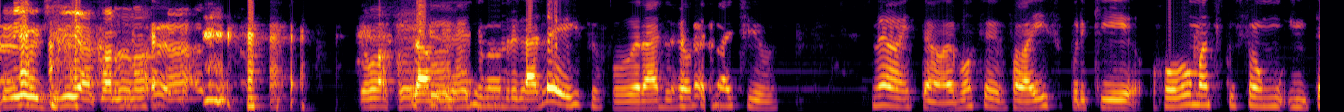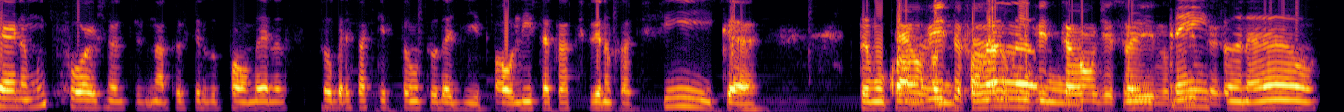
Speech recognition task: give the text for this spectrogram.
meio-dia, acorda no. Da manhã de madrugada é isso, por horários alternativos. Não, então, é bom você falar isso porque rolou uma discussão interna muito forte na, na torcida do Palmeiras sobre essa questão toda de Paulista classifica não classifica. Estamos com é, eu vi você falando com o Vitão disso aí no Twitter. não.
